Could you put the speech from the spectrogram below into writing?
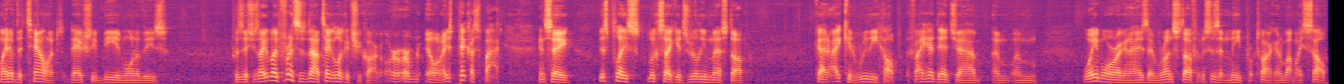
might have the talent to actually be in one of these positions. Like, like for instance, now take a look at Chicago or, or Illinois. Just pick a spot and say this place looks like it's really messed up. God, I could really help if I had that job. I'm, I'm way more organized. I run stuff. This isn't me talking about myself.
